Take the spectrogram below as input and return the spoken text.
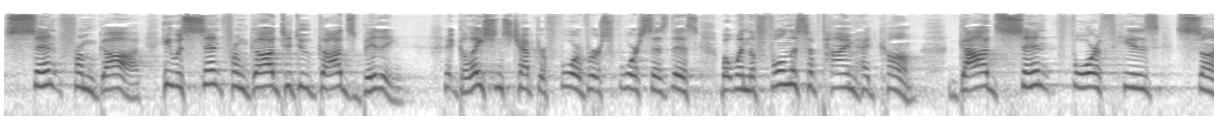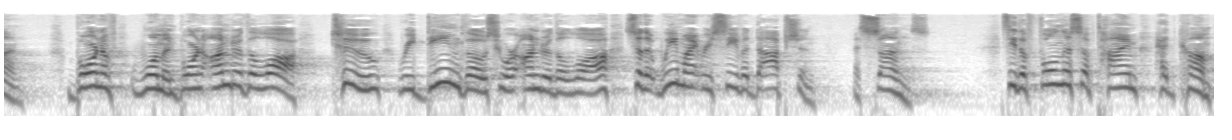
sent from God. He was sent from God to do God's bidding. Galatians chapter 4, verse 4 says this But when the fullness of time had come, God sent forth his Son, born of woman, born under the law, to redeem those who are under the law, so that we might receive adoption as sons. See, the fullness of time had come.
